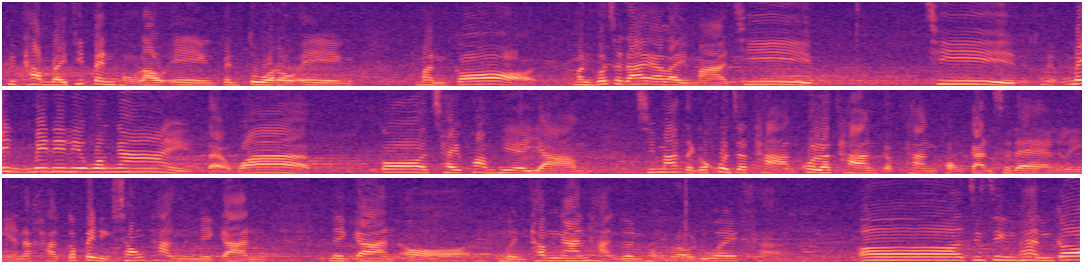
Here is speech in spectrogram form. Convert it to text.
คือทำอะไรที่เป็นของเราเองเป็นตัวเราเอง มันก็มันก็จะได้อะไรมาที่ ที่ไม่ไม่ได้เรียกว่าง่าย แต่ว่าก็ใช้ความพยายามใช่ไหมแต่ก็ควรจะทางคนละทางกับทางของการแสดงอะไรเงี้ยนะคะ ก็เป็นอีกช่องทางหนึ่งในการในการเอ่อเหมือนทำงานหาเงินของเราด้วยค่ะเออจริงๆแพนก็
